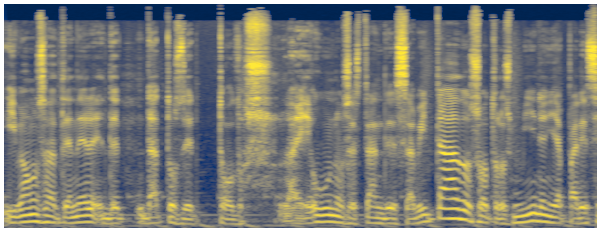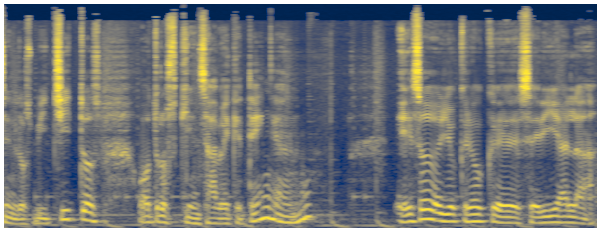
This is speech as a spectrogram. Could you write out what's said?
y vamos a tener datos de todos. unos están deshabitados, otros miren y aparecen los bichitos, otros quién sabe que tengan, ¿no? Eso yo creo que sería la,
